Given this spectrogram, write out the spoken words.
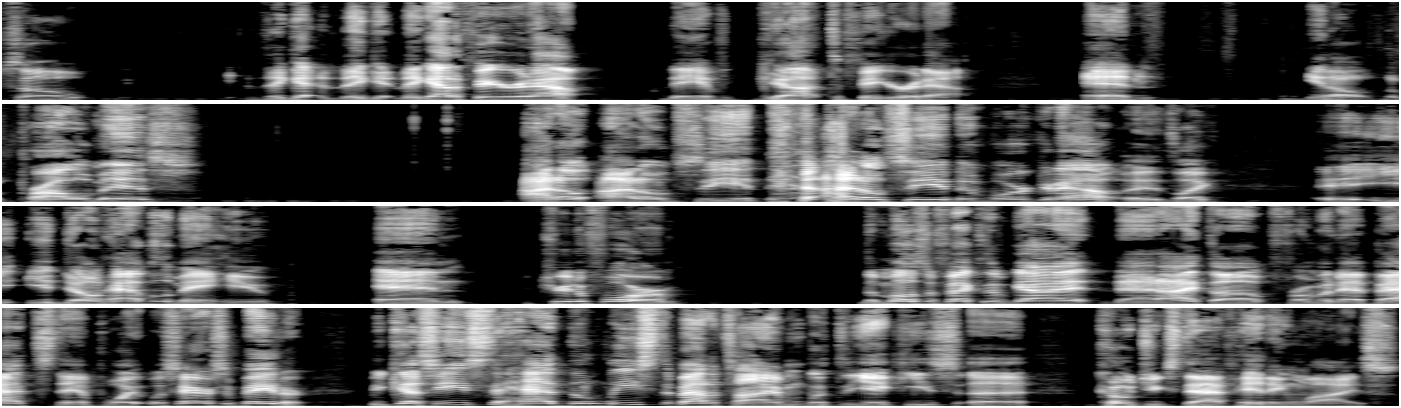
So they get they get they got to figure it out. They have got to figure it out. And you know, the problem is I don't I don't see it I don't see it working out. It's like it, you, you don't have LeMahieu and true to form, the most effective guy that I thought from an at bat standpoint was Harrison Bader because he's had the least amount of time with the Yankees uh, coaching staff hitting wise.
